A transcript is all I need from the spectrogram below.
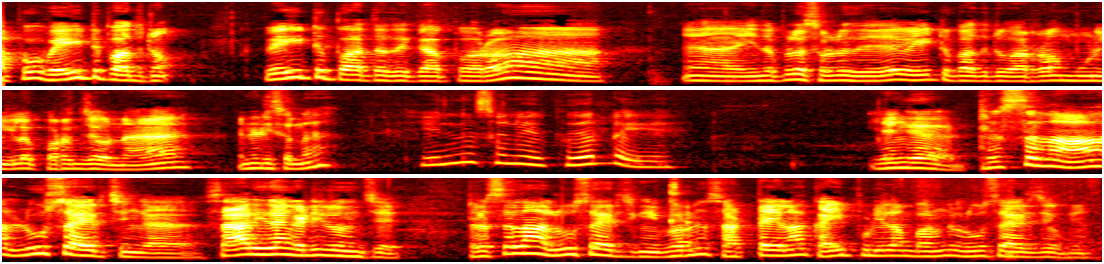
அப்போது வெயிட் பார்த்துட்டோம். வெயிட் பார்த்ததுக்கு அப்புறம் இந்த பிள்ளை சொல்லுது வெயிட் பார்த்துட்டு வர்றோம் மூணு கிலோ குறைஞ்ச உடனே. என்னடி சொன்னேன் என்ன சொன்னேன் தெரியலையே. எங்க ட்ரெஸ் எல்லாம் லூஸ் ஆயிடுச்சுங்க சாரி தான் கட்டிட்டு வந்துச்சு. ட்ரெஸ் எல்லாம் லூஸ் ஆயிடுச்சுங்க இப்போ பாருங்க சட்டையெல்லாம் கைப்பிடிலாம் பாருங்க லூஸ் ஆயிடுச்சு அப்படின்னு.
